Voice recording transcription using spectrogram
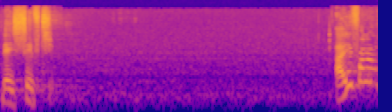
there's safety. Are you following?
